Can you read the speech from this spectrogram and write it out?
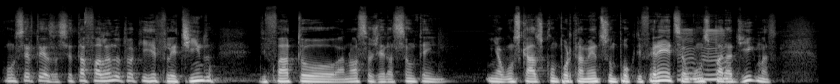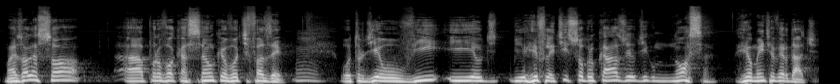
Com certeza. Você está falando, eu estou aqui refletindo. De fato, a nossa geração tem em alguns casos, comportamentos um pouco diferentes, alguns paradigmas. Mas olha só a provocação que eu vou te fazer. Outro dia eu ouvi e eu refleti sobre o caso e eu digo, nossa, realmente é verdade.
